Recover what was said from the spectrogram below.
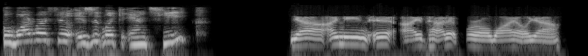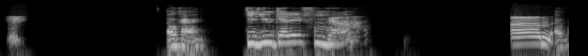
But why do I feel, is it like antique? Yeah, I mean, it, I've had it for a while. Yeah, Okay. Did you get it from yeah. her? Um, Okay.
